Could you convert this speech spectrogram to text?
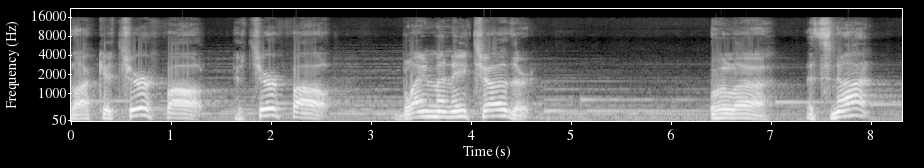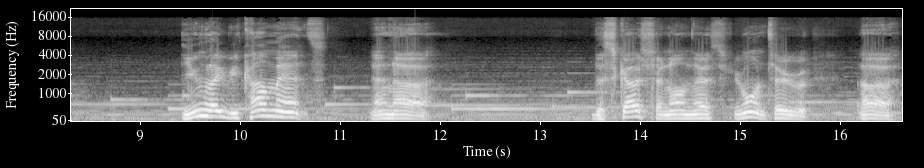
like it's your fault, it's your fault, blaming each other. Well, uh, it's not. You can leave your comments and uh, discussion on this if you want to. Uh,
